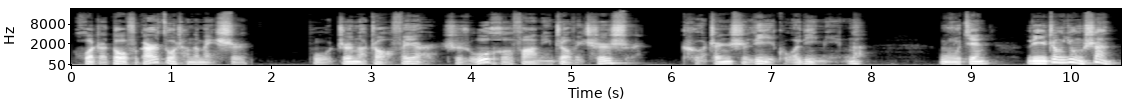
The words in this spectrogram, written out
或者豆腐干做成的美食。不知那赵菲儿是如何发明这味吃食，可真是利国利民呢。午间。李正用膳，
